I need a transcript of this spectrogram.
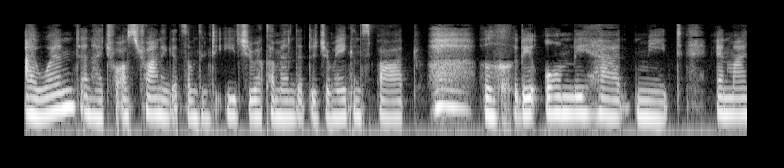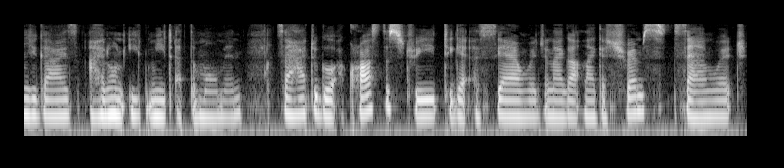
I went and I, tr- I was trying to get something to eat. She recommended the Jamaican spot. Ugh, they only had meat. And mind you guys, I don't eat meat at the moment. So I had to go across the street to get a sandwich. And I got like a shrimp sandwich.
